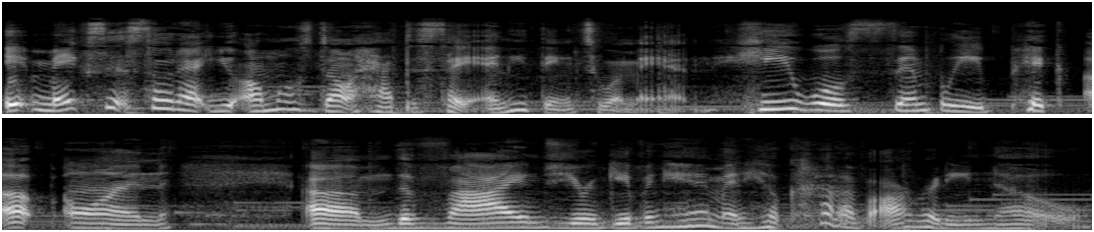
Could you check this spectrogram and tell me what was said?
it makes it so that you almost don't have to say anything to a man. He will simply pick up on um, the vibes you're giving him, and he'll kind of already know.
